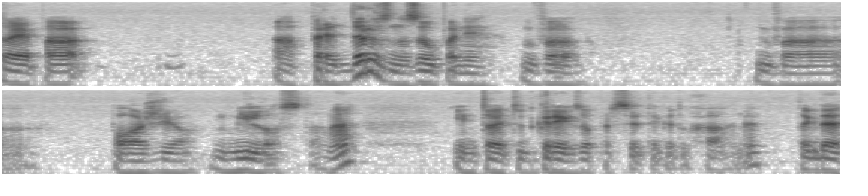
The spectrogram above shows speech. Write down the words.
To je pa a, predrzno zaupanje v. v božjo milost. In to je tudi greh zoper svetega duha. Tako da,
